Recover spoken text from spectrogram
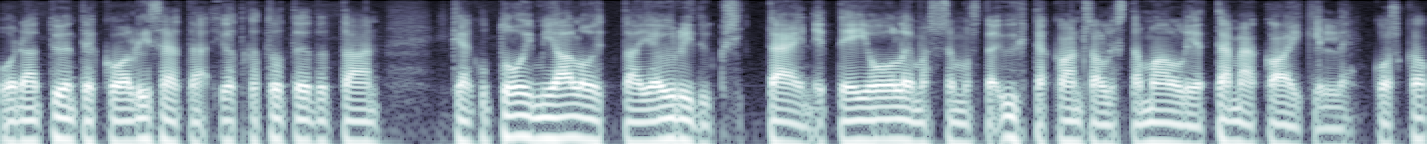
voidaan työntekoa lisätä, jotka toteutetaan ikään kuin toimialoittain ja yrityksittäin, että ei ole olemassa semmoista yhtä kansallista mallia tämä kaikille, koska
